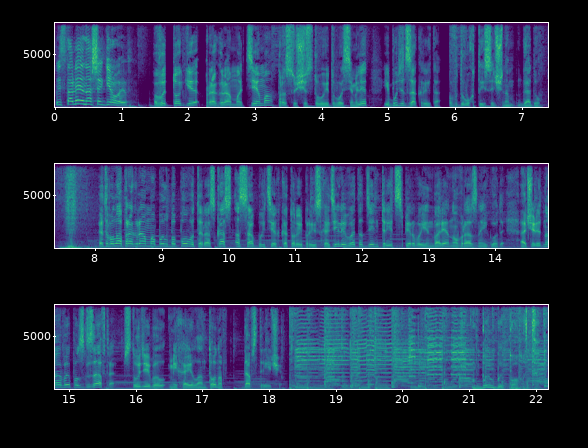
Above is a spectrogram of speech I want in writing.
Представляю наших героев. В итоге программа «Тема» просуществует 8 лет и будет закрыта в 2000 году. Это была программа «Был бы повод» и рассказ о событиях, которые происходили в этот день, 31 января, но в разные годы. Очередной выпуск завтра. В студии был Михаил Антонов. До встречи. «Был бы повод»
